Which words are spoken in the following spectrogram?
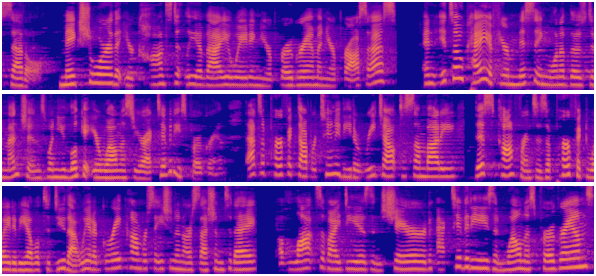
settle. Make sure that you're constantly evaluating your program and your process and it's okay if you're missing one of those dimensions when you look at your wellness or your activities program. That's a perfect opportunity to reach out to somebody. This conference is a perfect way to be able to do that. We had a great conversation in our session today of lots of ideas and shared activities and wellness programs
